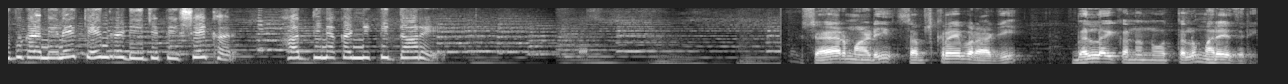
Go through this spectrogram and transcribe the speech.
ಇವುಗಳ ಮೇಲೆ ಕೇಂದ್ರ ಡಿಜಿಪಿ ಶೇಖರ್ ಹದ್ದಿನ ಕಣ್ಣಿಟ್ಟಿದ್ದಾರೆ. ಶೇರ್ ಮಾಡಿ ಸಬ್ಸ್ಕ್ರೈಬರ್ ಆಗಿ ಬೆಲ್ ಐಕನ್ ಅನ್ನು ಒತ್ತಲು ಮರೆಯದಿರಿ.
